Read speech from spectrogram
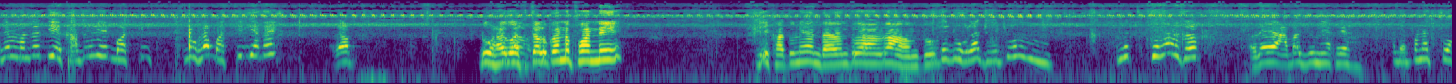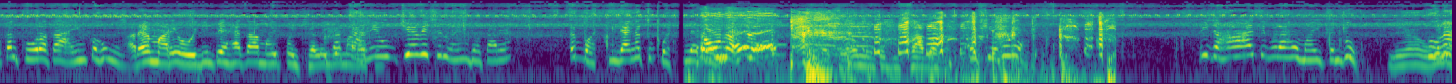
અરે મને તો દેખાતું ને બત્તી ડોહલા બત્તી દેખાય. અરે ડોહા બસ ચાલુ કર ને ફોન ને દેખાતું નહીં અંધારા તો આમ તો. તે જોજો અને કોણ હતા અરે આ બાજુ નીકળે. અરે પણ આ ચોકન ચોર હતા એમ કહું. અરે મારી ઓઈડી પે હતા મારી પૈસા લઈ ગયા મારા તારી ઉપજેવી છે? લઈને જતા રહ્યા. એ બચી લે ને તું બચી લે. તો તો જાતે પેલા હું માઈ તને જો લે ઓલે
